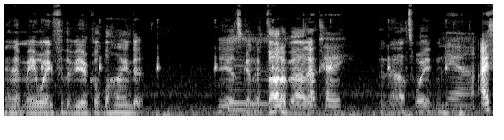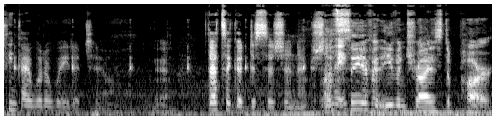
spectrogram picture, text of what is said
and it may wait for the vehicle behind it. Yeah, it's gonna. Mm, Thought about it, Okay. and now it's waiting. Yeah, I think I would have waited too. Yeah. That's a good decision, actually. Let's see if it even tries to park.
